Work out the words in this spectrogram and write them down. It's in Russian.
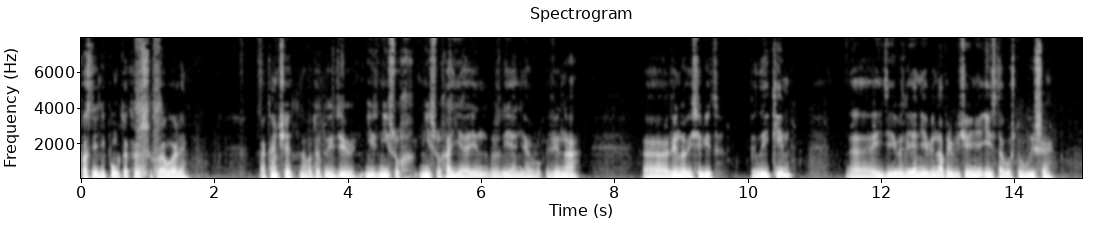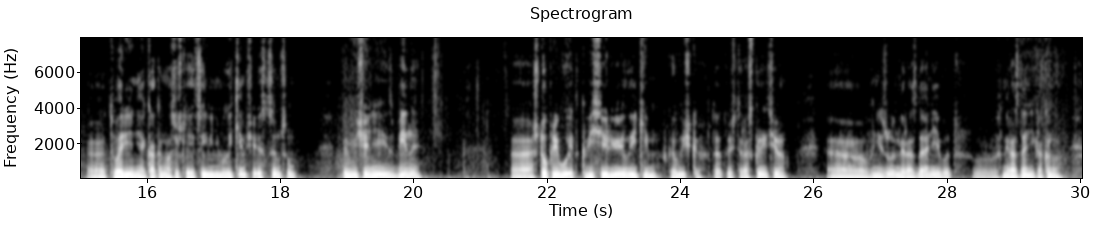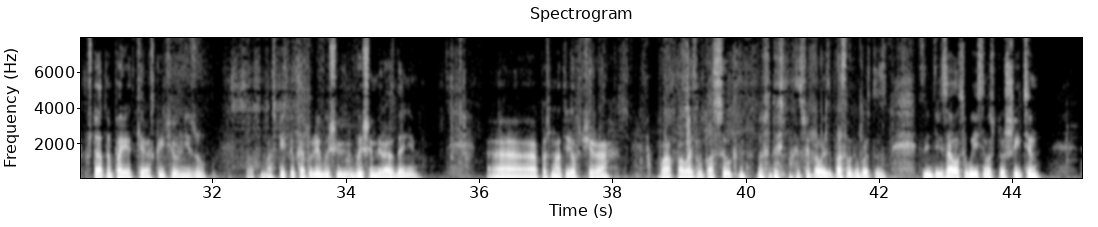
в последних пунктах расшифровали окончательно вот эту идею нисух, нисухаяин, возлияние вина, э, вино веселит элейким, э, идея возлияния вина, привлечение из того, что выше э, творения, как оно осуществляется именем элейким, через цимсум, привлечение из бины, э, что приводит к веселью элейким, в кавычках, да, то есть раскрытию э, внизу мироздания, вот в мироздании, как оно в штатном порядке, раскрытию внизу аспектов, которые выше, выше мироздания. Э, посмотрел вчера, по, полазил по ссылкам, ну, то есть полазил по ссылкам, просто заинтересовался, выяснилось, что Шитин,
